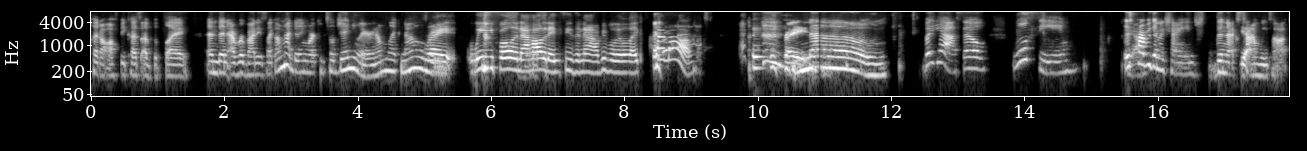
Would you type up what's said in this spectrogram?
put off because of the play. And then everybody's like, I'm not doing work until January. And I'm like, no. Right we full in that holiday season now. People are like, I'm off. right. No. But yeah, so we'll see. It's yeah. probably going to change the next yeah. time we talk.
